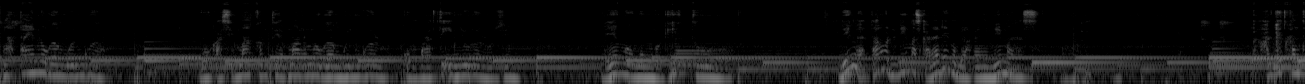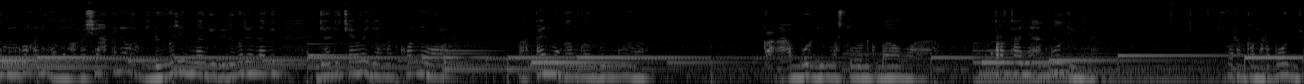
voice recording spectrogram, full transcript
ngapain lu gangguin gue gue kasih makan tiap malam lu gangguin gue lu. Gue matiin juga lu di sini. Dia ngomong begitu. Dia nggak tahu ada Dimas karena dia ngebelakangin Dimas. Oh, gitu. kaget kan temen gue kan dia ngomong sama siapa nih orang? Didengerin lagi didengerin lagi. Jadi cewek jangan konyol. Ngapain mau ganggu gangguin gue kabur Dimas turun ke bawah. Pertanyaan gue gini men. Orang kamar pojok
